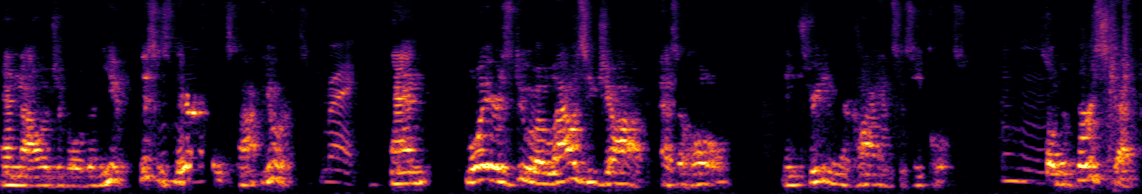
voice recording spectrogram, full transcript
and knowledgeable than you. This is their case, not yours. Right. And lawyers do a lousy job as a whole in treating their clients as equals. Mm-hmm. So the first step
